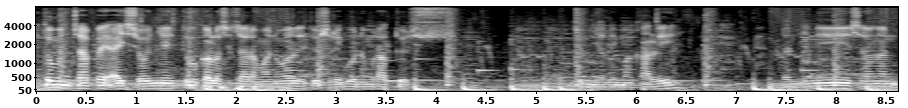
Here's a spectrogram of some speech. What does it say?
itu mencapai ISO nya itu kalau secara manual itu 1600 zoomnya 5 kali dan ini sangat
